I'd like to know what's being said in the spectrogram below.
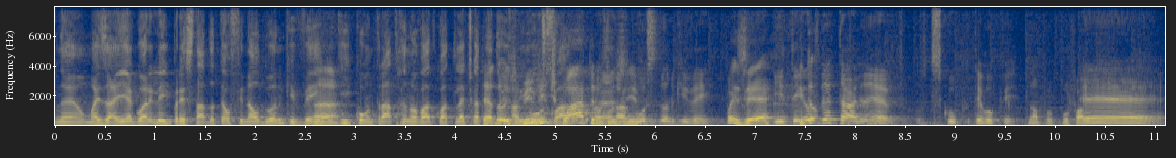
Não, mas aí agora ele é emprestado até o final do ano que vem Ah. e contrato renovado com o Atlético até, Até 2024, 2024. inclusive. Agosto do ano que vem. Pois é. E tem Então- outro detalhe, né, Everton? Desculpa interromper. Não, por, por favor. É,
